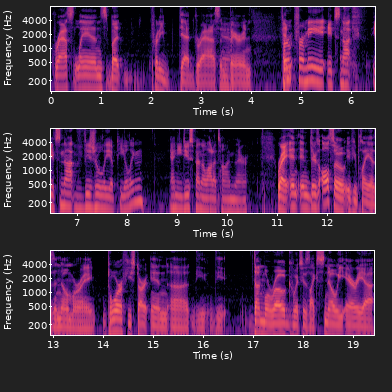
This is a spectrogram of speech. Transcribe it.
grasslands, but pretty dead grass and Yeah. barren. For And- for me, it's not it's not visually appealing, and you do spend a lot of time there. Right, and and there's also if you play as a gnome or a dwarf, you start in uh, the the Dun Morogh, which is like snowy area,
